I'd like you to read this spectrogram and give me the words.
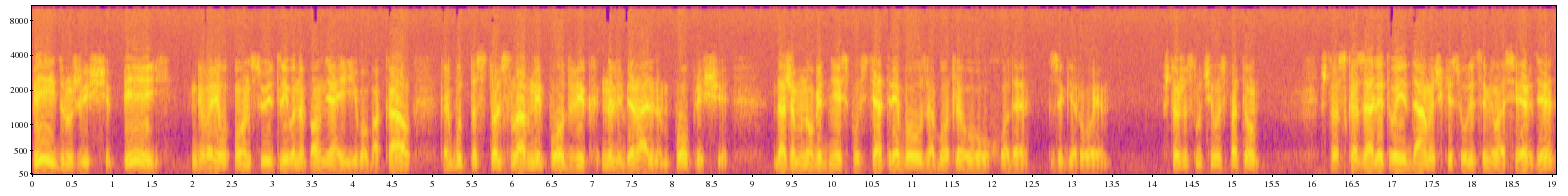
«Пей, дружище, пей!» — говорил он, суетливо наполняя его бокал, как будто столь славный подвиг на либеральном поприще даже много дней спустя требовал заботливого ухода за героем. Что же случилось потом? Что сказали твои дамочки с улицы Милосердия?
